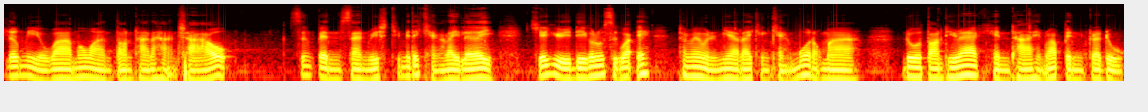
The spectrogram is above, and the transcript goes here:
เรื่องมีอยู่ว่าเมื่อวานตอนทานอาหารเช้า ซึ่งเป็นแซนด์วิชที่ไม่ได้แข็งอะไรเลยเคี้ยวอยู่ดีๆก็รู้สึกว่าเอ๊ะทำไมเหมือนมีอะไรแข็งๆบ้วนออกมา ดูตอนที่แรกเห็นทาเห็นว่าเป็นกระดูก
